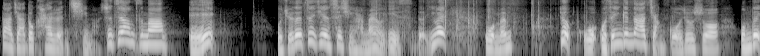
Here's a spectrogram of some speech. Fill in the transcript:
大家都开冷气嘛，是这样子吗？诶，我觉得这件事情还蛮有意思的，因为我们就我我曾经跟大家讲过，就是说我们的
